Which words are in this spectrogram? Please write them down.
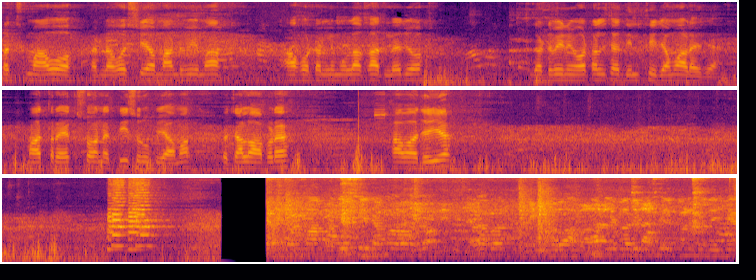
કચ્છમાં આવો એટલે અવશ્ય માંડવીમાં આ હોટલની મુલાકાત લેજો. ગઢવીની હોટલ છે, દિલથી જમાડે છે. માત્ર એકસો અને ત્રીસ રૂપિયામાં. તો ચાલો આપણે ખાવા જઈએ. દિલથી છો બરાબર આટલી બધી પબ્લિક ઘણી બધી છે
